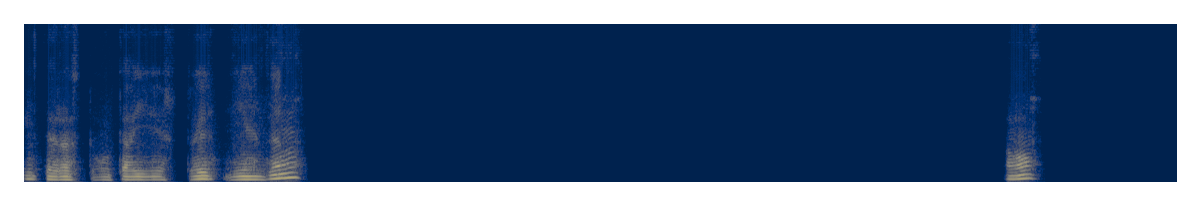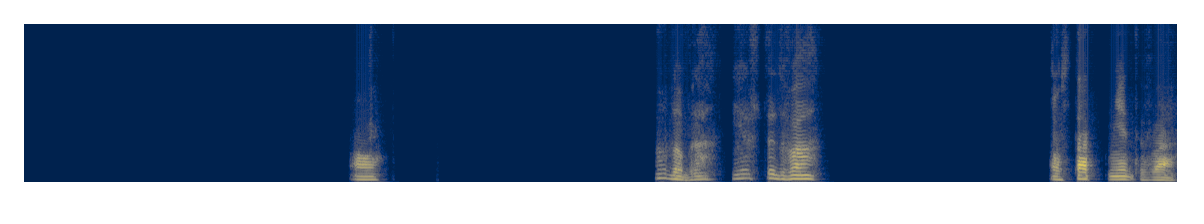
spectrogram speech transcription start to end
I teraz tutaj jeszcze jeden. O. O. No dobra, jeszcze dwa. Ostatnie dwa.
